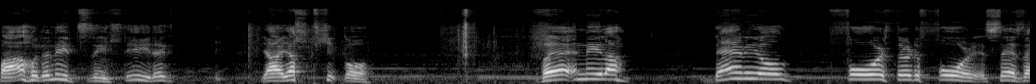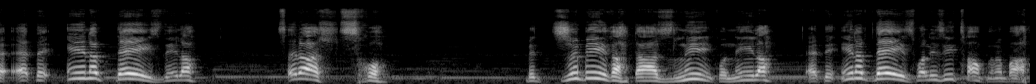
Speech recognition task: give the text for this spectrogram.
ba hodani tzin sti ya yastigo. Ve nila. Daniel 4:34 it says that at the end of days nila at the end of days what is he talking about?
